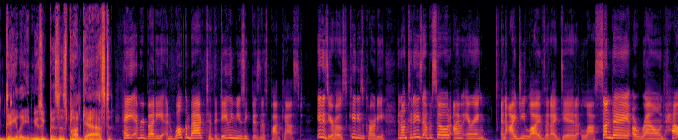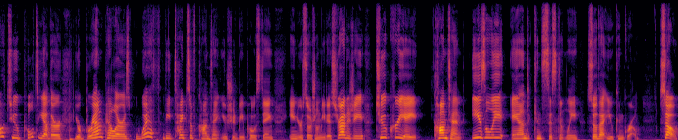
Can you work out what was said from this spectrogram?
Daily Music Business Podcast. Hey, everybody, and welcome back to the Daily Music Business Podcast. It is your host, Katie Zaccardi, and on today's episode, I'm airing an IG live that I did last Sunday around how to pull together your brand pillars with the types of content you should be posting in your social media strategy to create content easily and consistently so that you can grow. So,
